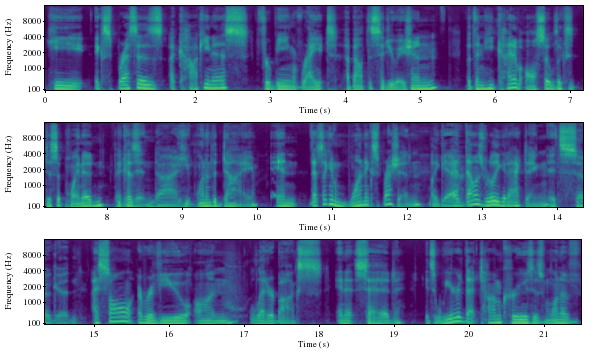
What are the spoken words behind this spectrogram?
He expresses a cockiness for being right about the situation, but then he kind of also looks disappointed because he didn't die. He wanted to die. And that's like in one expression. Like Yeah. that was really good acting. It's so good. I saw a review on Letterboxd and it said it's weird that Tom Cruise is one of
